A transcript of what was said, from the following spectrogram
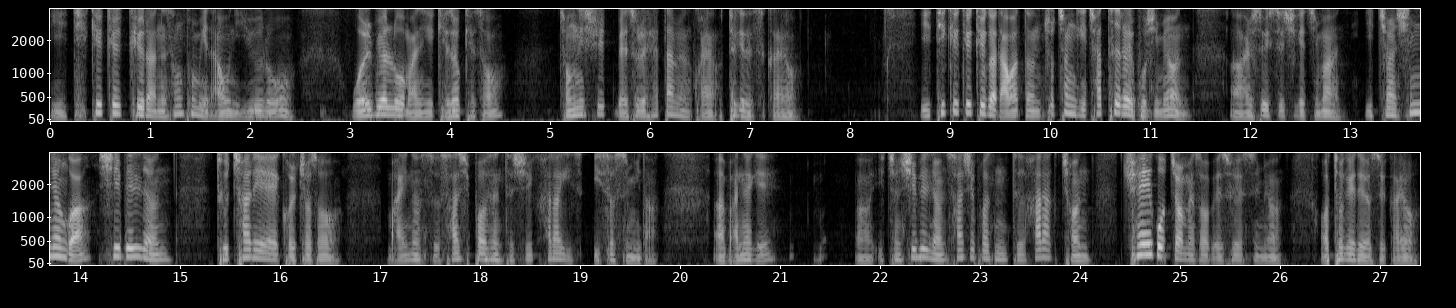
이 TQQQ라는 상품이 나온 이후로 월별로 만약에 계속해서 적립식 매수를 했다면 과연 어떻게 됐을까요? 이 TQQQ가 나왔던 초창기 차트를 보시면 어, 알수 있으시겠지만 2010년과 11년 두 차례에 걸쳐서 마이너스 40%씩 하락이 있- 있었습니다. 아, 만약에 어, 2011년 40% 하락 전 최고점에서 매수했으면 어떻게 되었을까요?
